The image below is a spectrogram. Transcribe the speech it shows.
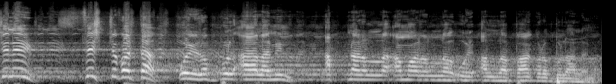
যিনি সৃষ্টিকর্তা, ওই রব্বুল আলামিন। আপনার আল্লাহ, আমার আল্লাহ, ওই আল্লাহ পাক রব্বুল আলামিন।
